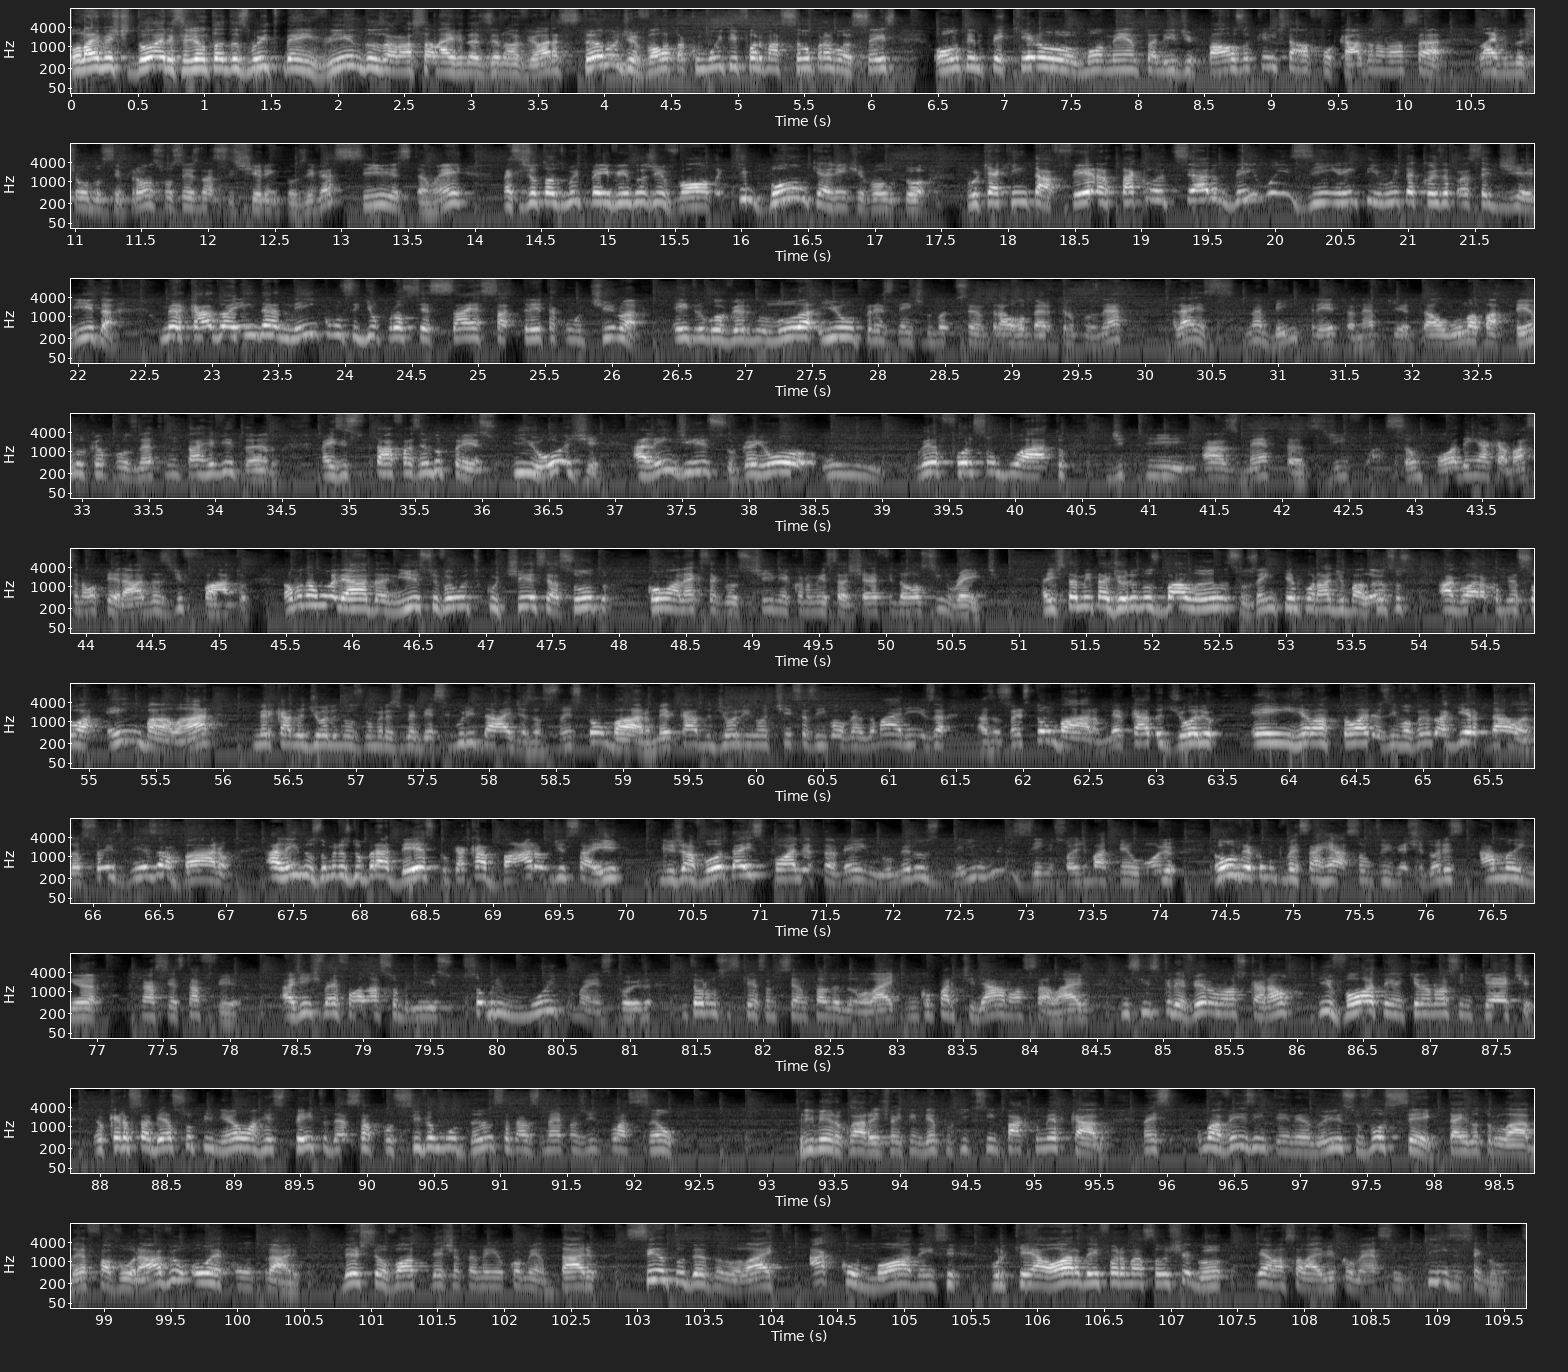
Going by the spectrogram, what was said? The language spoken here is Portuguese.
Olá, investidores, sejam todos muito bem-vindos à nossa live das 19 horas. Estamos de volta com muita informação para vocês. Ontem, um pequeno momento ali de pausa, que a gente estava focado na nossa live do show do Cifrão. Se vocês não assistiram, inclusive, assistam, hein? Mas sejam todos muito bem-vindos de volta. Que bom que a gente voltou, porque a quinta-feira tá com o noticiário bem ruimzinho, hein? Tem muita coisa para ser digerida. O mercado ainda nem conseguiu processar essa treta contínua entre o governo Lula e o presidente do Banco Central, Roberto Campos Neto. Aliás, não é bem treta, né? Porque tá o Lula batendo, o Campos Neto não está revidando. Mas isso está fazendo preço. E hoje, além disso, ganhou um reforço, um boato de que as metas de inflação podem acabar sendo alteradas de fato. Vamos dar uma olhada nisso e vamos discutir esse assunto com Alex Agostini, economista-chefe da Austin Rate. A gente também está de olho nos balanços, em temporada de balanços, agora começou a embalar. Mercado de olho nos números de bebê seguridade, as ações tombaram. Mercado de olho em notícias envolvendo Marisa, as ações tombaram. Mercado de olho em relatórios envolvendo a Gerdau, as ações desabaram. Além dos números do Bradesco, que acabaram de sair e já vou dar spoiler também, números meio ruizinhos, só de bater o olho. Vamos ver como que vai ser a reação dos investidores amanhã, na sexta-feira. A gente vai falar sobre isso, sobre muito mais coisa. Então não se esqueçam de sentar dando no like, em compartilhar a nossa live, em se inscrever no nosso canal e votem aqui na nossa enquete. Eu quero saber a sua opinião a respeito dessa possível mudança das metas de inflação. Primeiro, claro, a gente vai entender por que isso impacta o mercado. Mas uma vez entendendo isso, você que está aí do outro lado, é favorável ou é contrário? Deixe seu voto, deixa também o um comentário, senta o dedo no like, acomodem-se, porque a hora da informação chegou e a nossa live começa em 15 segundos.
